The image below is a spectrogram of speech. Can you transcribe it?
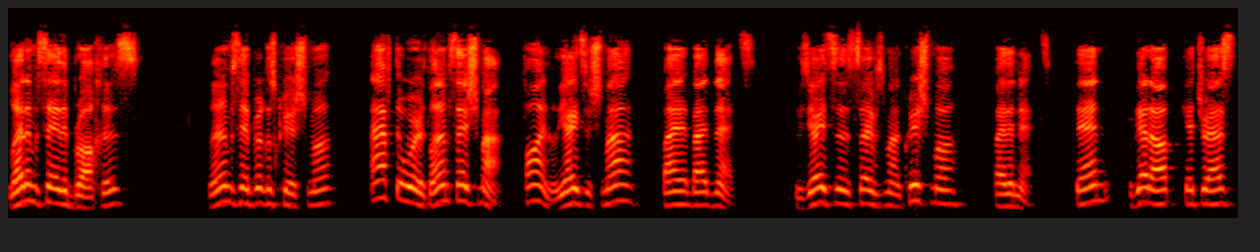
Let him say the brachas. Let him say brachas krishma. Afterwards, let him say shema. Fine. Yaitza shema by by the nets. Who's yaitza saves man krishma by the nets. Then he'll get up, get dressed,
